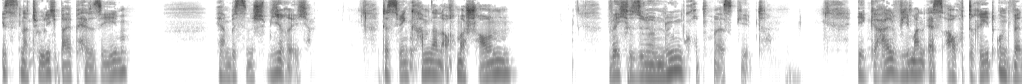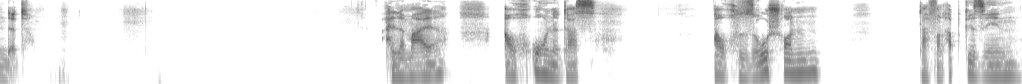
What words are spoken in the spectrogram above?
ist natürlich bei per se ja ein bisschen schwierig. Deswegen kann man dann auch mal schauen, welche Synonymgruppen es gibt. Egal wie man es auch dreht und wendet. Allemal, auch ohne das, auch so schon, davon abgesehen,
